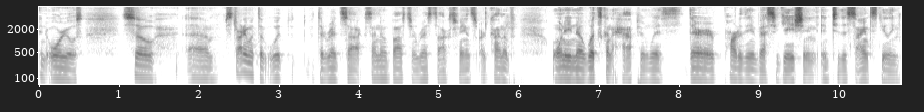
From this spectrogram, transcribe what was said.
and Orioles. So, um, starting with the with, with the Red Sox, I know Boston Red Sox fans are kind of wanting to know what's going to happen with their part of the investigation into the sign stealing.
